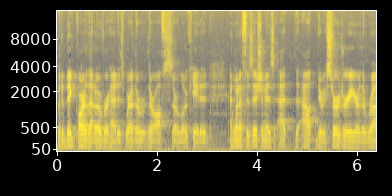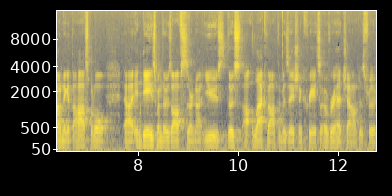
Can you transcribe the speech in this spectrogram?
But a big part of that overhead is where their, their offices are located and when a physician is at out doing surgery or they're rounding at the hospital, uh, in days when those offices are not used, those uh, lack of optimization creates overhead challenges for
